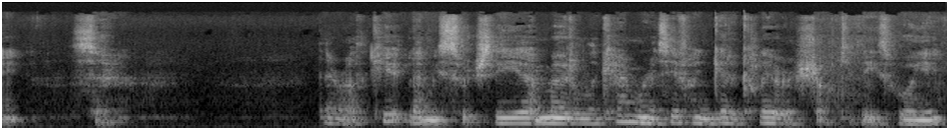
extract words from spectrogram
Okay, so they're rather cute. Let me switch the uh, mode on the camera and see if I can get a clearer shot of these for you.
